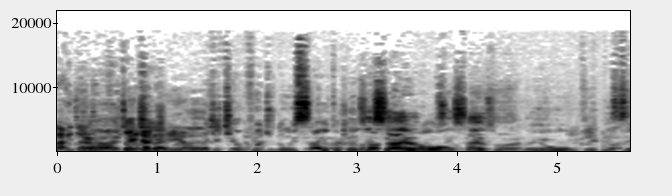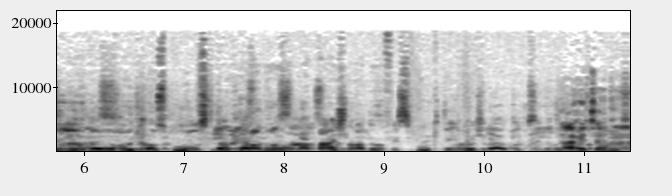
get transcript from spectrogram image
a gente já tinha um A vídeo gente já aqui, tinha, a gente tinha um vídeo do ensaio Tinha tocando uns rock and ensaios, uns roll. ensaios zoando E aí. um clipezinho do Roadhouse Blues, que tá até lá no- na página lá do Facebook, tem hoje lá o clipezinho do Ah, a Roadhouse gente já Blues.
